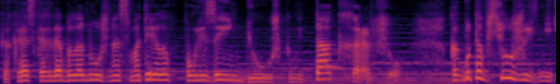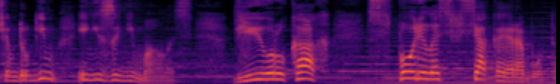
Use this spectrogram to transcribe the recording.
как раз когда было нужно, смотрела в поле за индюшками так хорошо, как будто всю жизнь ничем другим и не занималась. В ее руках спорилась всякая работа.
